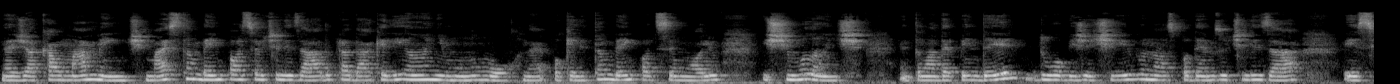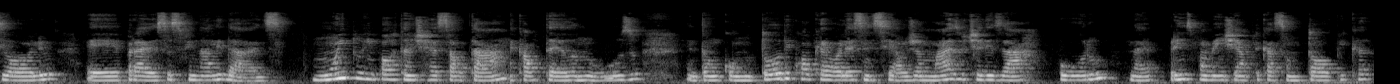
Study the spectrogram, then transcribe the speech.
né? de acalmar a mente, mas também pode ser utilizado para dar aquele ânimo no humor, né? porque ele também pode ser um óleo estimulante. Então, a depender do objetivo, nós podemos utilizar esse óleo é, para essas finalidades. Muito importante ressaltar a cautela no uso. Então, como todo e qualquer óleo essencial, jamais utilizar puro, né? Principalmente em aplicação tópica,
